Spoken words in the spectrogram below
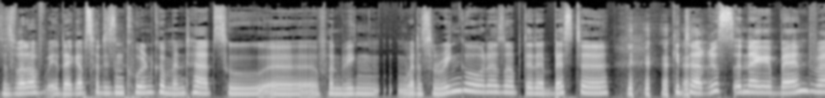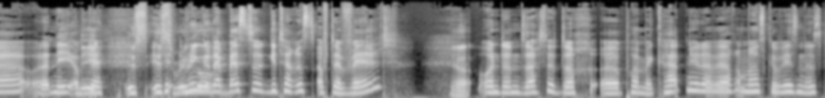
Das war doch, da gab es doch diesen coolen Kommentar zu, äh, von wegen, war das Ringo oder so, ob der der beste Gitarrist in der Band war? Oder nee, ob Nee, der ist, ist Ringo, Ringo, der beste Gitarrist auf der Welt? Ja, Und dann sagte doch äh, Paul McCartney oder wer auch immer es gewesen ist,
